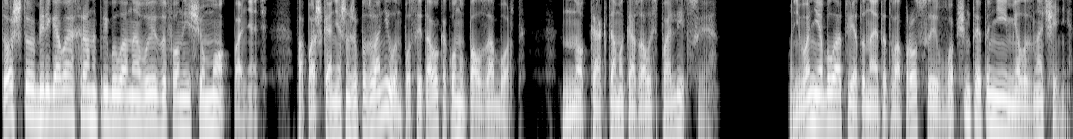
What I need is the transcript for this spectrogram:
То, что береговая охрана прибыла на вызов, он еще мог понять. Папаш, конечно же, позвонил им после того, как он упал за борт. Но как там оказалась полиция? У него не было ответа на этот вопрос, и, в общем-то, это не имело значения.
